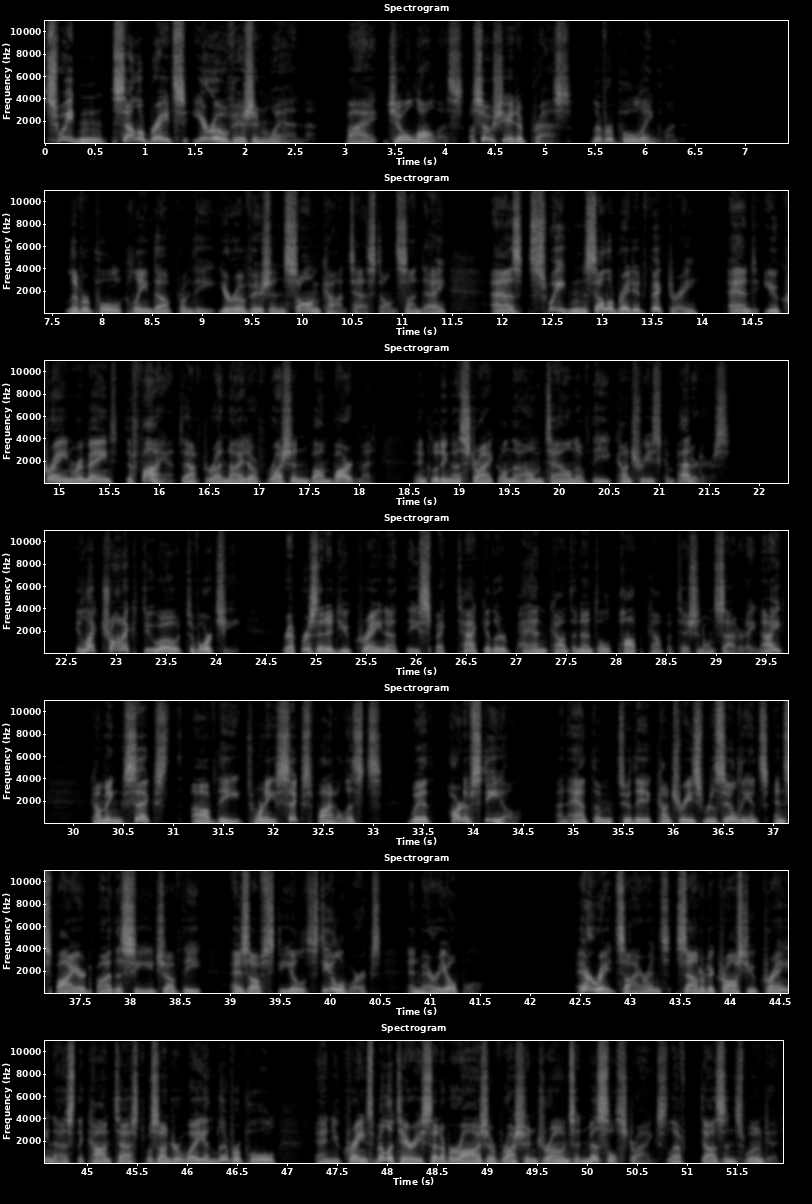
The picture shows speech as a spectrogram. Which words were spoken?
Sweden celebrates Eurovision win by Jill Lawless, Associated Press, Liverpool, England. Liverpool cleaned up from the Eurovision Song Contest on Sunday as Sweden celebrated victory and Ukraine remained defiant after a night of Russian bombardment, including a strike on the hometown of the country's competitors. Electronic duo Tvorchi represented Ukraine at the spectacular pan-continental pop competition on Saturday night, coming sixth of the 26 finalists with Heart of Steel, an anthem to the country's resilience inspired by the siege of the Azovstal steelworks in Mariupol. Air raid sirens sounded across Ukraine as the contest was underway in Liverpool, and Ukraine's military said a barrage of Russian drones and missile strikes left dozens wounded.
